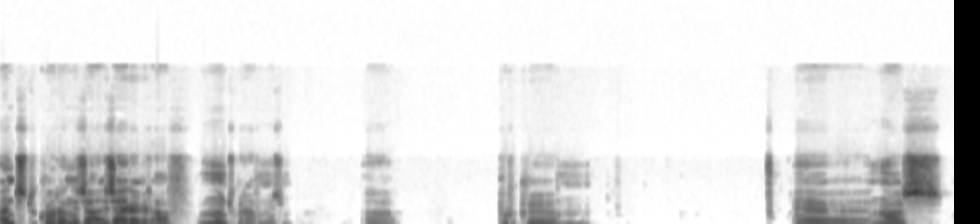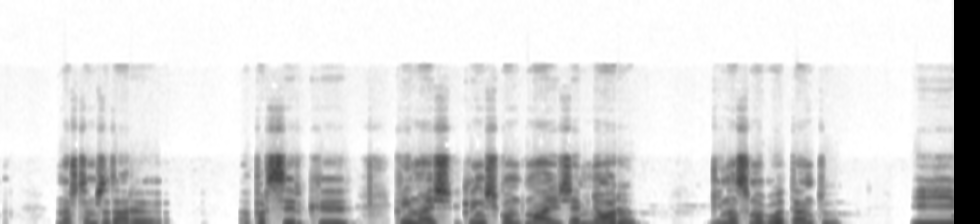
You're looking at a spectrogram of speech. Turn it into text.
antes do corona já, já era grave, muito grave mesmo. Uh, porque é, nós, nós estamos a dar a parecer que quem, mais, quem esconde mais é melhor e não se magoa tanto. E,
